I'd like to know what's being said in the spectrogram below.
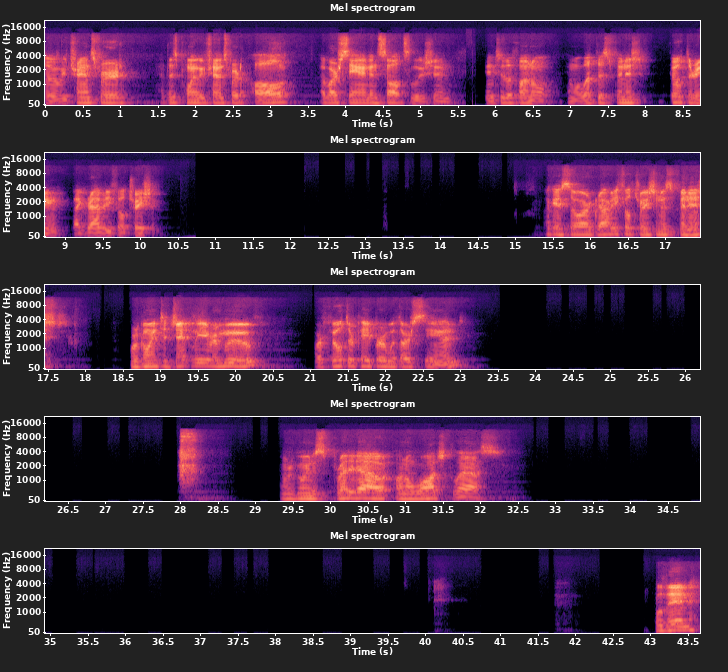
So we've transferred, at this point, we've transferred all of our sand and salt solution into the funnel, and we'll let this finish filtering by gravity filtration. Okay, so our gravity filtration is finished. We're going to gently remove our filter paper with our sand. And we're going to spread it out on a watch glass. We'll then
